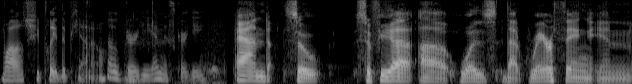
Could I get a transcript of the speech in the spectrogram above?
while she played the piano. oh, Gergie. I miss Gergie. And so Sophia uh, was that rare thing in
